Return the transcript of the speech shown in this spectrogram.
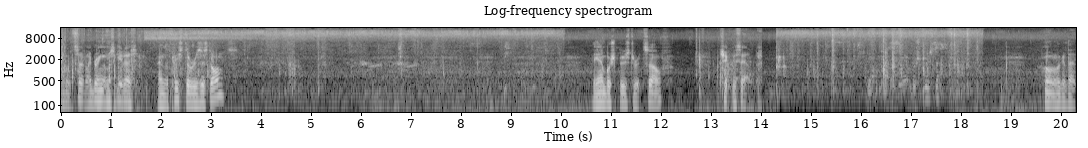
It'll certainly bring the mosquitoes. And the piece de resistance the ambush booster itself. Check this out. Oh, look at that.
